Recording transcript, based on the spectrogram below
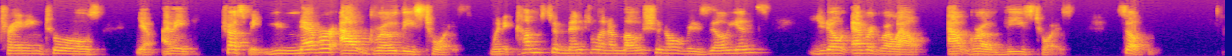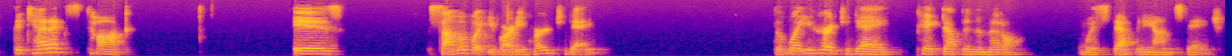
training tools. Yeah, I mean, trust me, you never outgrow these toys. When it comes to mental and emotional resilience, you don't ever grow out, outgrow these toys. So the TEDx talk is some of what you've already heard today. But what you heard today picked up in the middle with Stephanie on stage.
